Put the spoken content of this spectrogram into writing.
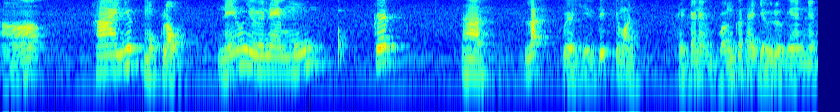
Đó, hai nhất, một lục. Nếu như anh em muốn kết, ha, lắc về xỉu tiếp cho mình, thì các anh em vẫn có thể giữ được nha anh em.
